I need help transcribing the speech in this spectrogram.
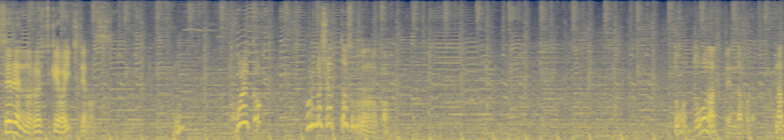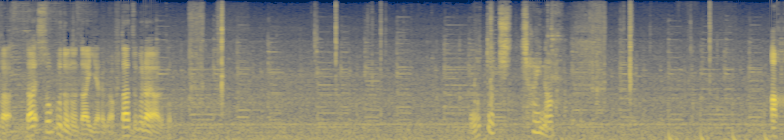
セレンの露出系は生きてます。ん？これか？これがシャッター速度なのか？どうどうなってんだこれ。なんかだ速度のダイヤルが2つぐらいあると。音ちっちゃいな。あ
